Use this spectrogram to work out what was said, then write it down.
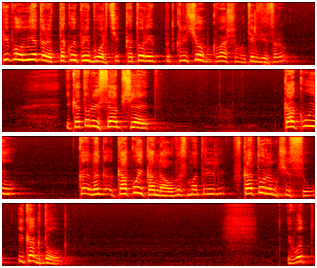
People meter это такой приборчик, который подключен к вашему телевизору, и который сообщает, какую, какой канал вы смотрели, в котором часу и как долго. И вот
